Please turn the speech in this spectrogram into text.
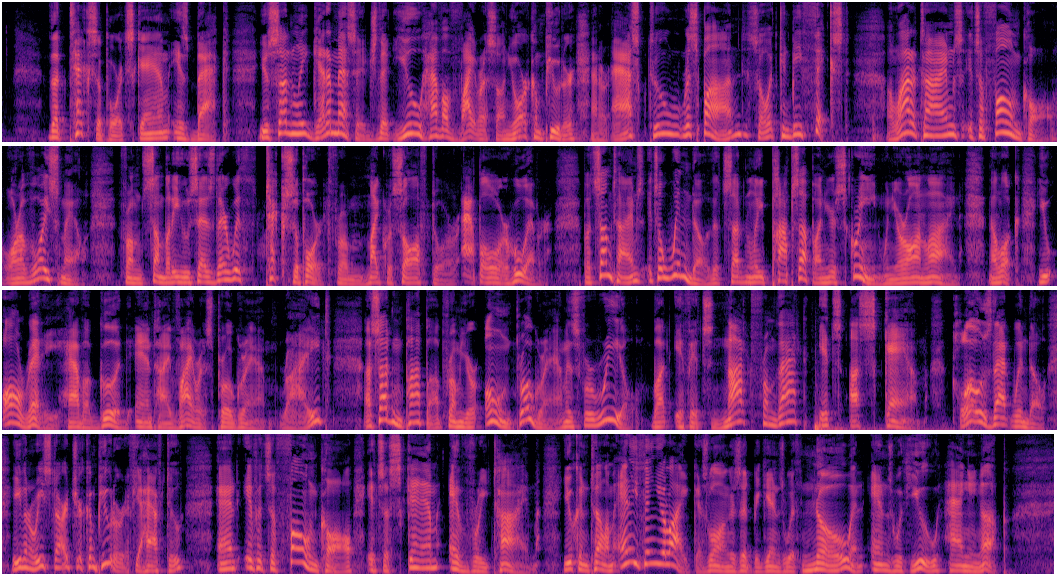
The tech support scam is back. You suddenly get a message that you have a virus on your computer and are asked to respond so it can be fixed. A lot of times it's a phone call or a voicemail from somebody who says they're with tech support from Microsoft or Apple or whoever. But sometimes it's a window that suddenly pops up on your screen when you're online. Now look, you already have a good antivirus program, right? A sudden pop up from your own program is for real. But if it's not from that, it's a scam. Close that window. Even restart your computer if you have to. And if it's a phone call, it's a scam every time. You can tell them anything you like as long as it begins with no and ends with you hanging up.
